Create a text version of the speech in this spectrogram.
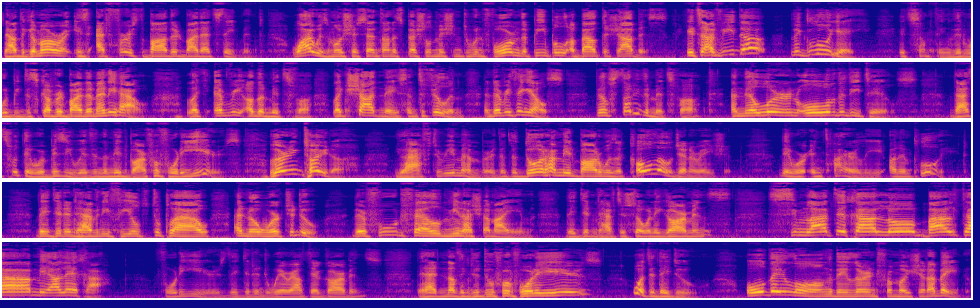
Now, the Gemara is at first bothered by that statement. Why was Moshe sent on a special mission to inform the people about the Shabbos? It's Avida Ligluye. It's something that would be discovered by them anyhow. Like every other mitzvah, like Shatnez and Tefillin and everything else. They'll study the mitzvah and they'll learn all of the details. That's what they were busy with in the Midbar for 40 years. Learning Torah. You have to remember that the Dor HaMidbar was a Kolel generation they were entirely unemployed. They didn't have any fields to plow and no work to do. Their food fell mina shamayim. They didn't have to sew any garments. Simlatecha lo balta Forty years they didn't wear out their garments. They had nothing to do for forty years. What did they do? All day long, they learned from Moshe Rabbeinu.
